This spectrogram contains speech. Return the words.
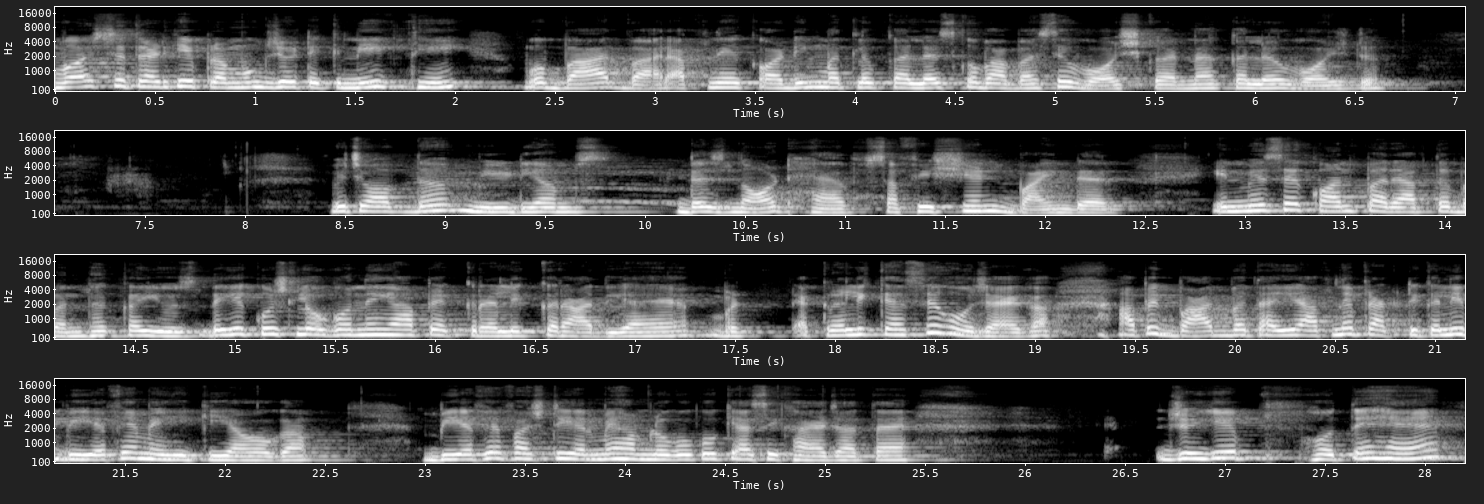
वॉश चित्रण की प्रमुख जो टेक्निक थी, वो बार बार अपने अकॉर्डिंग मतलब कलर्स को बाबा से वॉश करना colour washed which of the mediums does not have sufficient binder इनमें से कौन पर्याप्त बंधक का यूज़ देखिए, कुछ लोगों ने यहाँ पे एक्रेलिक करा दिया है बट एक्रेलिक कैसे हो जाएगा? आप एक बात बताइए, आपने प्रैक्टिकली बीएफए में ही किया होगा। बीएफए फ़र्स्ट ईयर में हम लोगों को क्या सिखाया जाता है? जो ये होते हैं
